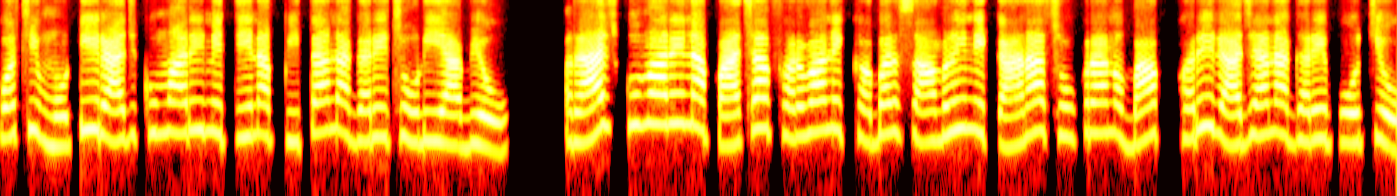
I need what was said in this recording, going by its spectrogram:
પછી મોટી રાજકુમારીને તેના પિતાના ઘરે છોડી આવ્યો. રાજકુમારીના પાછા ફરવાની ખબર સાંભળીને કાણા છોકરાનો બાપ ફરી રાજાના ઘરે પહોંચ્યો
